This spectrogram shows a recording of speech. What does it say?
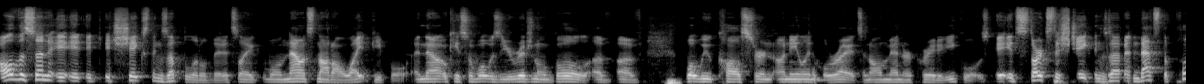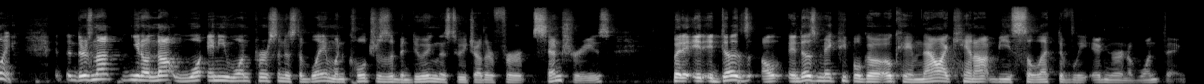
all of a sudden it, it, it shakes things up a little bit. It's like, well, now it's not all white people. And now, okay, so what was the original goal of, of what we call certain unalienable rights and all men are created equals? It, it starts to shake things up. And that's the point. There's not, you know, not one, any one person is to blame when cultures have been doing this to each other for centuries. But it, it does it does make people go, okay, now I cannot be selectively ignorant of one thing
